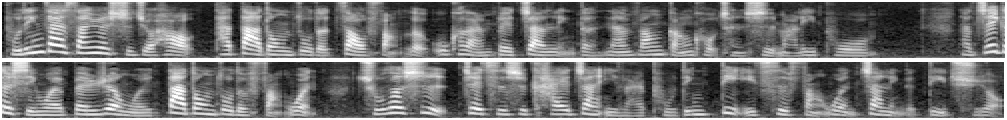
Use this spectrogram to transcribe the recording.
普丁在三月十九号，他大动作的造访了乌克兰被占领的南方港口城市马利坡。那这个行为被认为大动作的访问，除了是这次是开战以来普丁第一次访问占领的地区哦，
